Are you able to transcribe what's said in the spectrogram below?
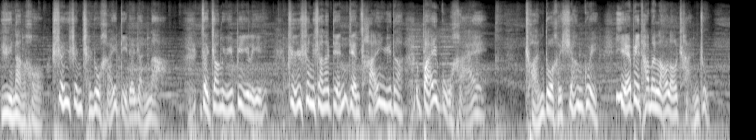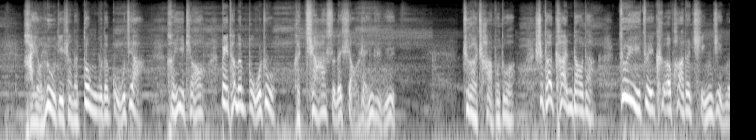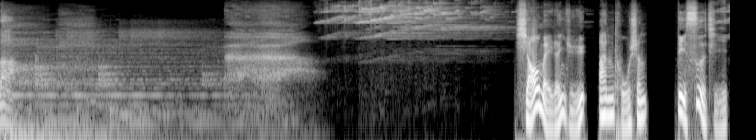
遇难后深深沉入海底的人呐，在章鱼壁里只剩下了点点残余的白骨骸，船舵和箱柜也被他们牢牢缠住，还有陆地上的动物的骨架和一条被他们捕住和掐死的小人鱼。这差不多是他看到的。最最可怕的情景了。小美人鱼安徒生，第四集。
